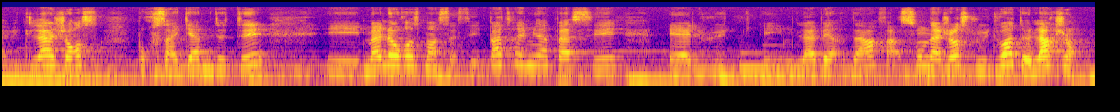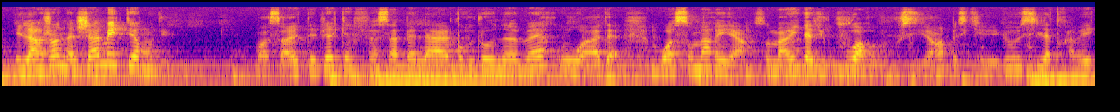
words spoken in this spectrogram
avec l'agence pour sa gamme de thé. Et malheureusement, ça s'est pas très bien passé. Et elle lui, et la Berda, enfin son agence lui doit de l'argent. Et l'argent n'a jamais été rendu. Bon, ça aurait été bien qu'elle appel à Bruno Maire ou à, son mari. Hein. Son mari, il a du pouvoir aussi, hein, parce qu'il lui aussi, il a travaillé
